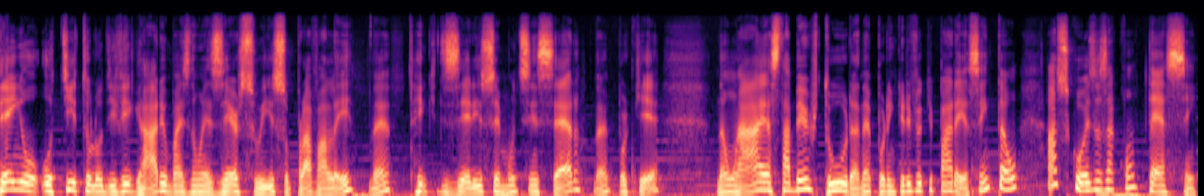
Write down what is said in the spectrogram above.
Tenho o título de vigário, mas não exerço isso para valer, né? Tenho que dizer isso, ser muito sincero, né? Porque não há esta abertura, né? Por incrível que pareça. Então, as coisas acontecem.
